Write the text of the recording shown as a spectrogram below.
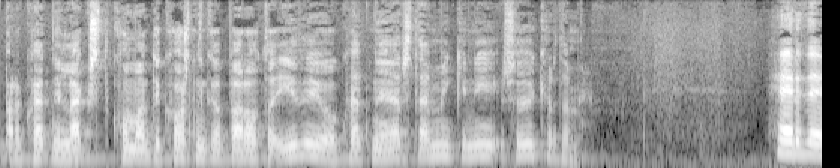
bara hvernig leggst komandi kostninga bara átta í því og hvernig er stemmingin í söðukjörðami? Heyrðu,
